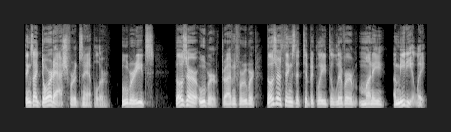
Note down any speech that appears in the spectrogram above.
things like DoorDash, for example, or Uber Eats, those are Uber, driving for Uber. Those are things that typically deliver money immediately.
